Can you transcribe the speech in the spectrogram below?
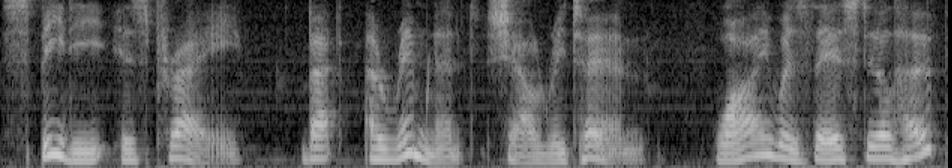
speedy is prey but a remnant shall return. Why was there still hope?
